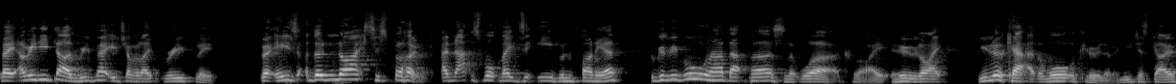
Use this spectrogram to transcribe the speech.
mate. I mean, he does. We met each other like briefly, but he's the nicest bloke, and that's what makes it even funnier because we've all had that person at work, right, who like you look at at the water cooler and you just go,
